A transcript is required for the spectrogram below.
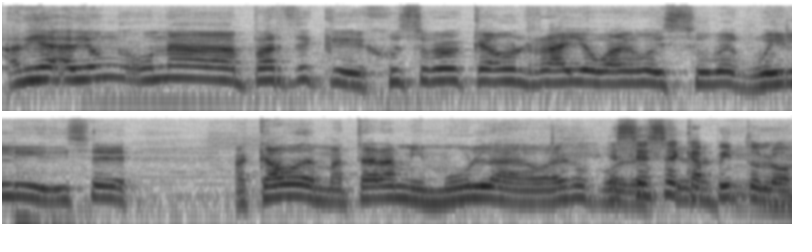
Había, había un- una parte que justo creo que cae un rayo o algo y sube Willy y dice, acabo de matar a mi mula o algo por Es el ese estilo. capítulo,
